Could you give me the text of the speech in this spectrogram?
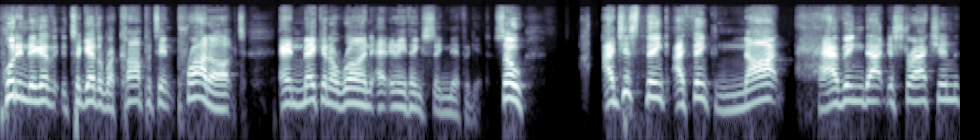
putting together, together a competent product and making a run at anything significant. So I just think I think not having that distraction,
